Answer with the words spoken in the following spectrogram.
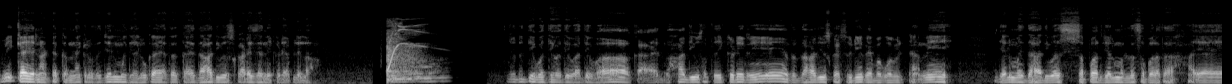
मी काय नाटक नाही केलं होतं? जेलमध्ये आलो काय आता? काय दहा दिवस काढायचं नाही इकडे आपल्याला? देवा देवा देवा देवा काय दहा दिवस आता इकडे रे? आता दहा दिवस काय सूर्य काय बघवा भेटणार नाही. जन्म दहा दिवस सफर जन्मधलं सफर आता. आय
